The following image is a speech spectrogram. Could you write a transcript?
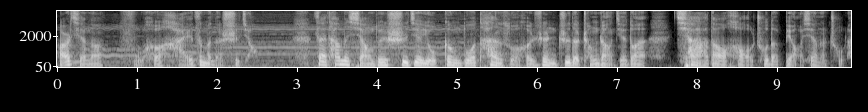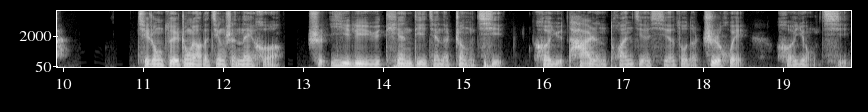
而且呢，符合孩子们的视角，在他们想对世界有更多探索和认知的成长阶段，恰到好处的表现了出来。其中最重要的精神内核是屹立于天地间的正气和与他人团结协作的智慧。和勇气。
